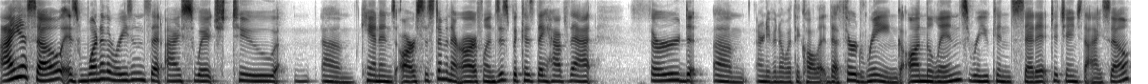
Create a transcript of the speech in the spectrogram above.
ISO is one of the reasons that I switched to um, Canon's R system and their RF lenses because they have that third um, I don't even know what they call it that third ring on the lens where you can set it to change the ISO.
